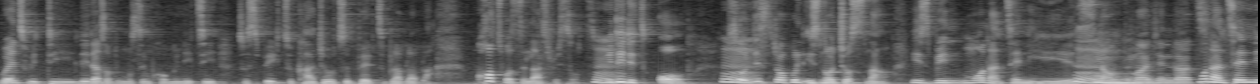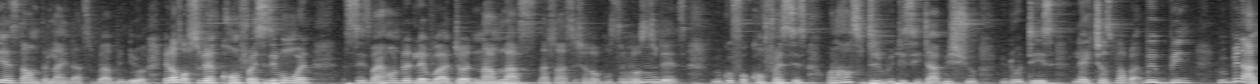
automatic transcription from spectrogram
went with the leaders of the Muslim community to speak to Kajol, to beg, to blah blah blah. Court was the last resort. We Hmm. did it all. So Hmm. this struggle is not just now. It's been more than ten years Hmm. down the line. Imagine that. More than ten years down the line that we have been know, a lot of student conferences. Even when since my hundred level at joined NAMLAS National Association of Muslim Law Mhm. Students, we go for conferences on how to deal with this hijab issue. You know, these lectures, blah blah. We've been we've been at,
